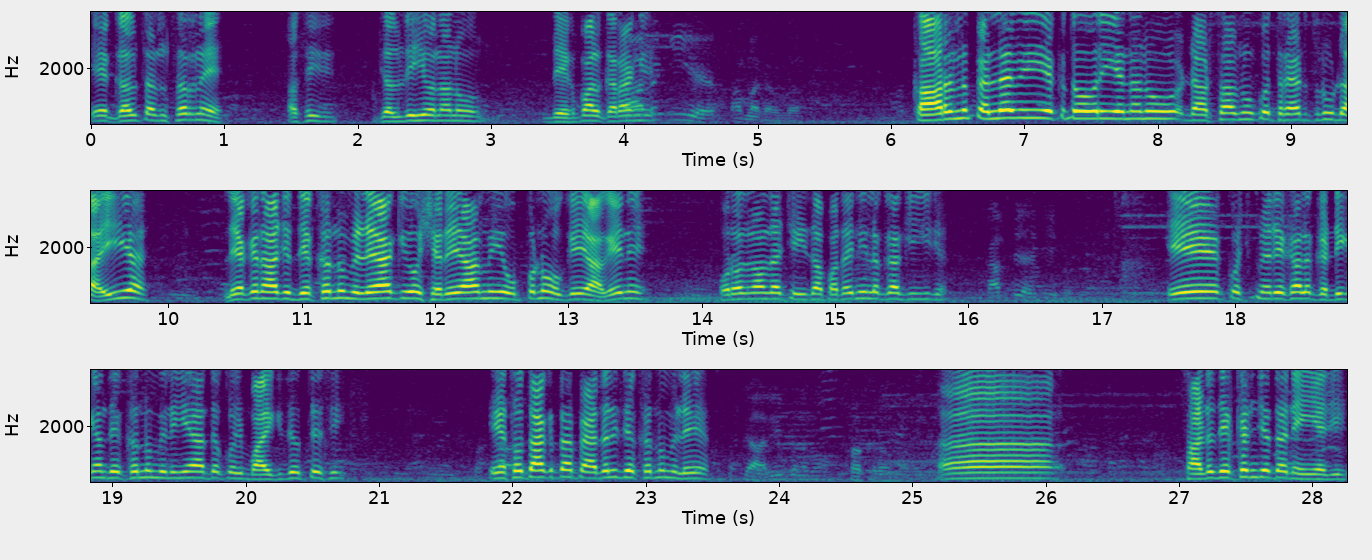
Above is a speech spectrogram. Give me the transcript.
ਇਹ ਗਲਤ ਅਨਸਰ ਨੇ, ਅਸੀਂ ਜਲਦੀ ਹੀ ਉਹਨਾਂ ਨੂੰ ਦੇਖਭਾਲ ਕਰਾਂਗੇ। ਕਾਰਨ ਪਹਿਲੇ ਵੀ ਇੱਕ ਦੋ ਵਾਰੀ ਇਹਨਾਂ ਨੂੰ ਡਾਕਟਰ ਸਾਹਿਬ ਨੂੰ ਕੋਈ ਥ੍ਰੈਡ ਥਰੂ ਢਾਈ ਹੈ, ਲੇਕਿਨ ਅੱਜ ਦੇਖਣ ਨੂੰ ਮਿਲਿਆ ਕਿ ਉਹ ਸ਼ਰੇਆਮ ਹੀ ਓਪਨ ਹੋ ਕੇ ਆ ਗਏ ਨੇ ਔਰ ਉਹਨਾਂ ਦਾ ਚੀਜ਼ ਦਾ ਪਤਾ ਹੀ ਨਹੀਂ ਲੱਗਾ ਕੀ ਹੈ। ਇਹ ਕੁਝ ਮੇਰੇ ਖਿਆਲ ਗੱਡੀਆਂ ਦੇਖਣ ਨੂੰ ਮਿਲੀਆਂ ਤੇ ਕੁਝ ਬਾਈਕ ਦੇ ਉੱਤੇ ਸੀ। ਇੱਥੋਂ ਤੱਕ ਤਾਂ ਪੈਦਲ ਹੀ ਦੇਖਣ ਨੂੰ ਮਿਲੇ ਆ। ਸਾਡੇ ਦੇਖਣ 'ਚ ਤਾਂ ਨਹੀਂ ਹੈ ਜੀ।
